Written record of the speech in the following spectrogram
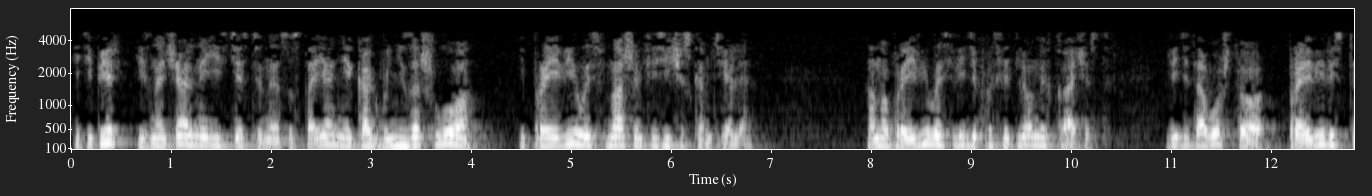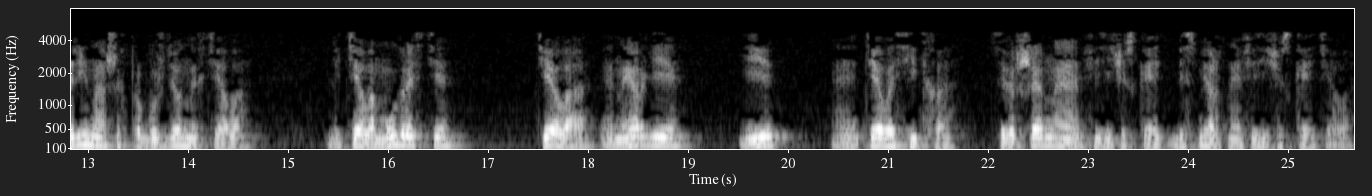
И теперь изначальное естественное состояние как бы не зашло и проявилось в нашем физическом теле. Оно проявилось в виде просветленных качеств, в виде того, что проявились три наших пробужденных тела. Или тело мудрости, тело энергии и э, тело ситха, совершенное физическое, бессмертное физическое тело.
